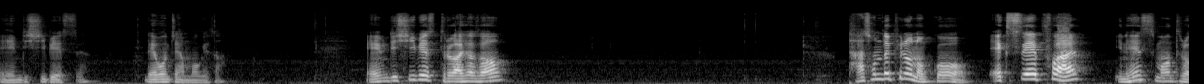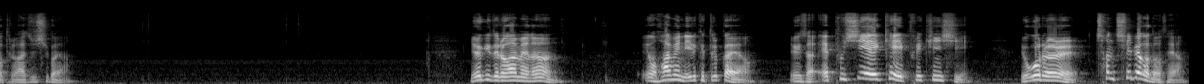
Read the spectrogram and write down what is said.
AMD CBS 네 번째 항목에서. AMD CBS 들어가셔서 다 손댈 필요는 없고 XFR enhancement로 들어가 주시고요. 여기 들어가면은 화면이 이렇게 뜰 거예요. 여기서 FCLK frequency. 요거를 1700을 넣으세요.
